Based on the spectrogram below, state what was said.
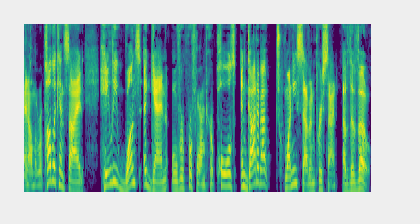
And on the Republican side, Haley once again overperformed her polls and got about 27% of the vote.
